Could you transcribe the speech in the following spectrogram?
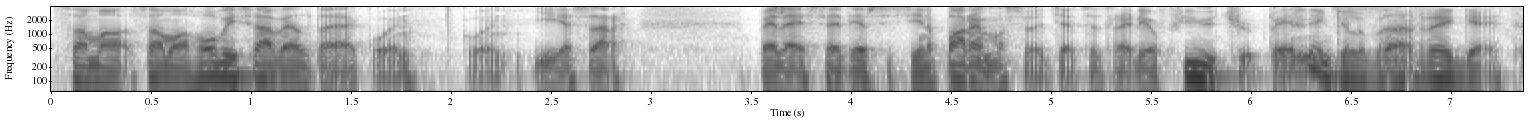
sama, sama hovisäveltäjä kuin, kuin ISR-peleissä. Ja tietysti siinä paremmassa oli Jet Set Radio Future-peli. Siinäkin on vähän regeitä.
